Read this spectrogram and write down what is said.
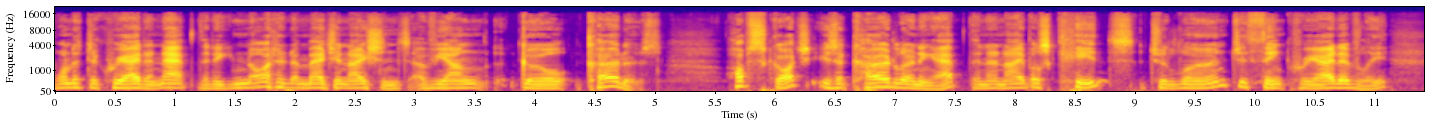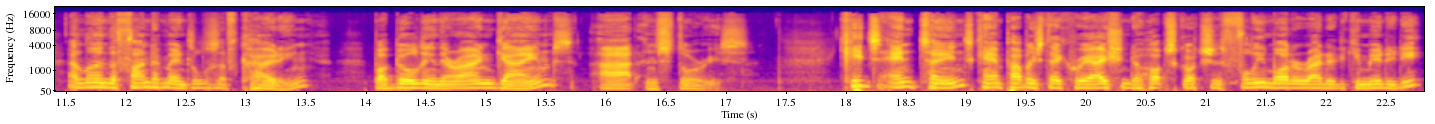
wanted to create an app that ignited imaginations of young girl coders. Hopscotch is a code learning app that enables kids to learn to think creatively and learn the fundamentals of coding by building their own games, art, and stories. Kids and teens can publish their creation to Hopscotch's fully moderated community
